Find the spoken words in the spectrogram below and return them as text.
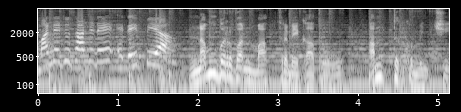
Monday to Saturday at eight PM number one మాత్రమే కాదు అంతకు మించి.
